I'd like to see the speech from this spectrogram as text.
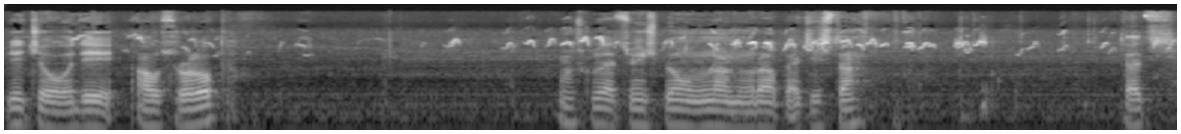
10 ouă de austrolop. Mă scuzați, 11 ouă, nu l-am numărat pe acesta. Uitați,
